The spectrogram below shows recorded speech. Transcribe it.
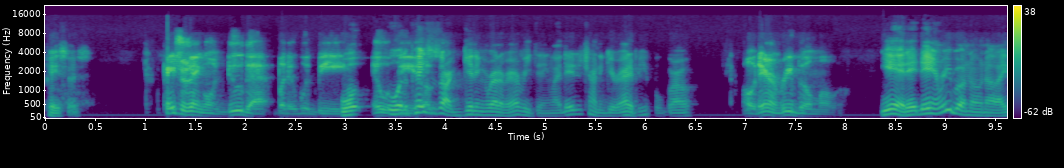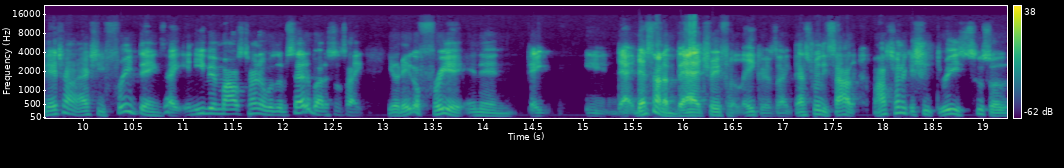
Pacers. Pacers ain't gonna do that, but it would be. Well, it would well, the Pacers a, are getting rid of everything. Like they're just trying to get rid of people, bro. Oh, they're in rebuild mode. Yeah, they they in rebuild mode now. Like they're trying to actually free things. Like and even Miles Turner was upset about it. So it's like, yo, they go free it, and then they that that's not a bad trade for the Lakers. Like that's really solid. Miles Turner can shoot threes too. So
